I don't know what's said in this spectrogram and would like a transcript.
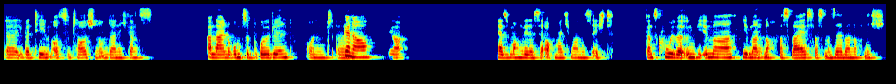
äh, über Themen auszutauschen, um da nicht ganz allein rumzubrödeln. Und äh, genau. Ja. Ja, so machen wir das ja auch manchmal und das ist echt ganz cool, weil irgendwie immer jemand noch was weiß, was man selber noch nicht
